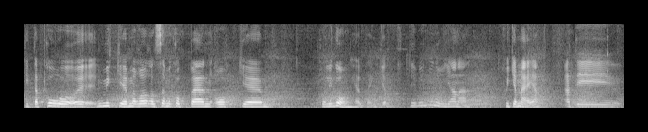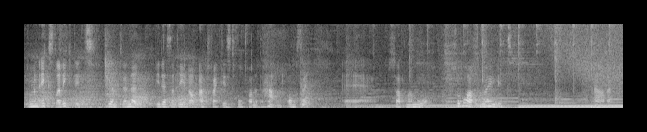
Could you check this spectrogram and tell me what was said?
hitta på eh, mycket med rörelse med kroppen och eh, håll igång helt enkelt. Det vill vi nog gärna skicka med er. Att det är men extra viktigt egentligen nu i dessa tider att faktiskt fortfarande ta hand om sig. Eh, så att man mår så bra som möjligt. Är det.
